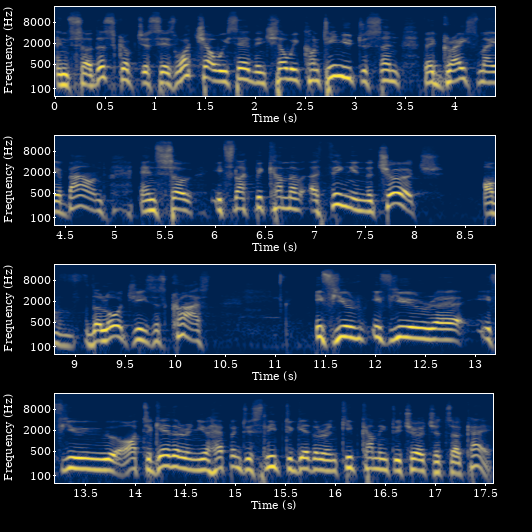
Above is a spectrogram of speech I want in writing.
And so this scripture says, What shall we say then? Shall we continue to sin that grace may abound? And so it's like become a, a thing in the church of the Lord Jesus Christ. If you if you uh, if you are together and you happen to sleep together and keep coming to church, it's okay.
